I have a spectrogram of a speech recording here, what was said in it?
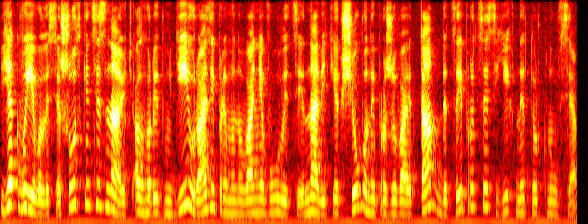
Як виявилося, шосткінці знають алгоритм дій у разі перейменування вулиці, навіть якщо вони проживають там, де цей процес їх не торкнувся.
